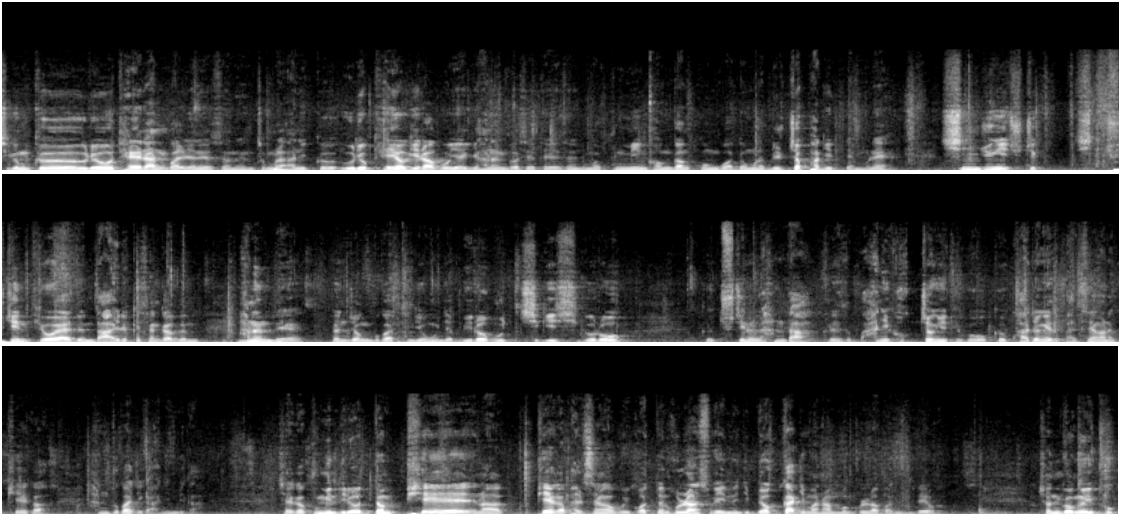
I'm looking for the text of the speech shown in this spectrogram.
지금 그 의료 대란 관련해서는 정말 아니 그 의료 개혁이라고 얘기하는 것에 대해서는 정말 국민 건강권과 너무나 밀접하기 때문에 신중히 추직, 추진되어야 된다 이렇게 생각은 하는데 현 정부 같은 경우 이제 밀어붙이기 식으로 그 추진을 한다. 그래서 많이 걱정이 되고 그 과정에서 발생하는 피해가 한두 가지가 아닙니다. 제가 국민들이 어떤 피해나 피해가 발생하고 있고 어떤 혼란 속에 있는지 몇 가지만 한번 골라봤는데요. 전공의 복-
